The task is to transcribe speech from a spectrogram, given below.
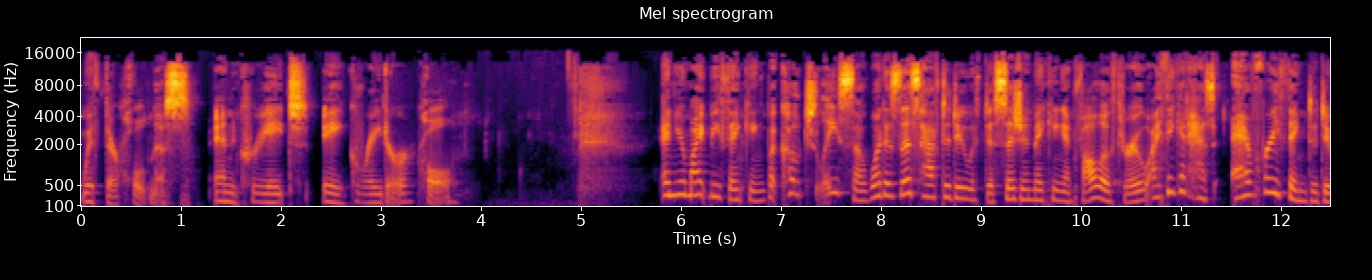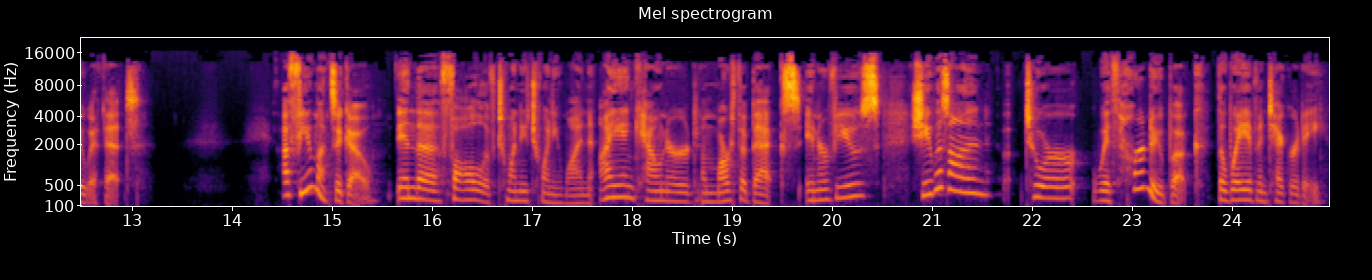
with their wholeness and create a greater whole. And you might be thinking, but Coach Lisa, what does this have to do with decision making and follow through? I think it has everything to do with it. A few months ago, in the fall of 2021, I encountered Martha Beck's interviews. She was on tour with her new book, The Way of Integrity.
